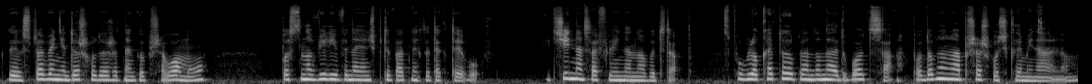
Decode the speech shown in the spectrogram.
Gdy w sprawie nie doszło do żadnego przełomu, postanowili wynająć prywatnych detektywów. I ci natrafili na nowy trop. Współlokator Brandona Edwardsa podobno ma przeszłość kryminalną.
